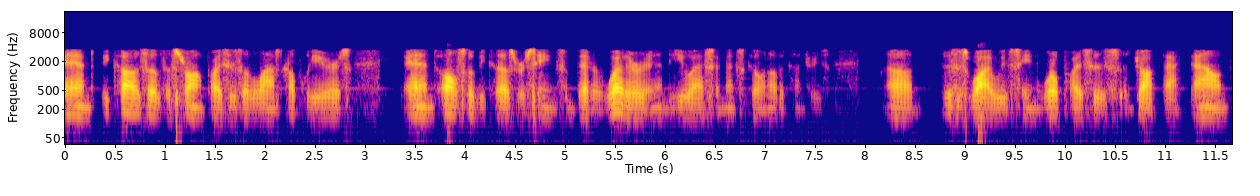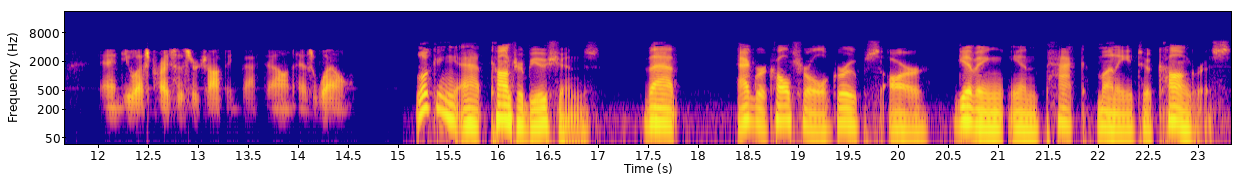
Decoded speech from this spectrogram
and because of the strong prices of the last couple of years and also because we're seeing some better weather in the U.S. and Mexico and other countries. Uh, this is why we've seen world prices drop back down and U.S. prices are dropping back down as well. Looking at contributions that agricultural groups are giving in PAC money to Congress,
